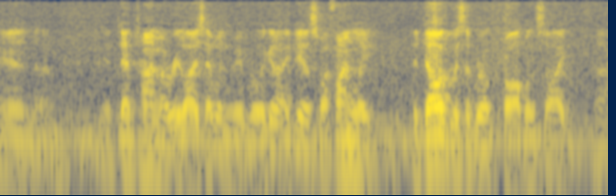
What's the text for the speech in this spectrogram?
And at that time, I realized that wouldn't be a really good idea, so I finally, the dog was the real problem, so I uh,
